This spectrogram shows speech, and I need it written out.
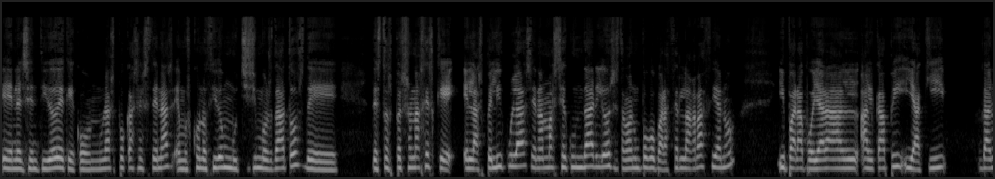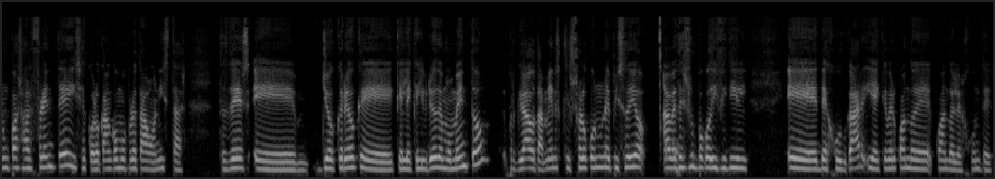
en el sentido de que con unas pocas escenas hemos conocido muchísimos datos de, de estos personajes que en las películas eran más secundarios, estaban un poco para hacer la gracia, ¿no? Y para apoyar al, al Capi, y aquí dan un paso al frente y se colocan como protagonistas. Entonces, eh, yo creo que, el equilibrio de momento, porque claro, también es que solo con un episodio a veces es un poco difícil eh, de juzgar y hay que ver cuándo, cuándo les juntes.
